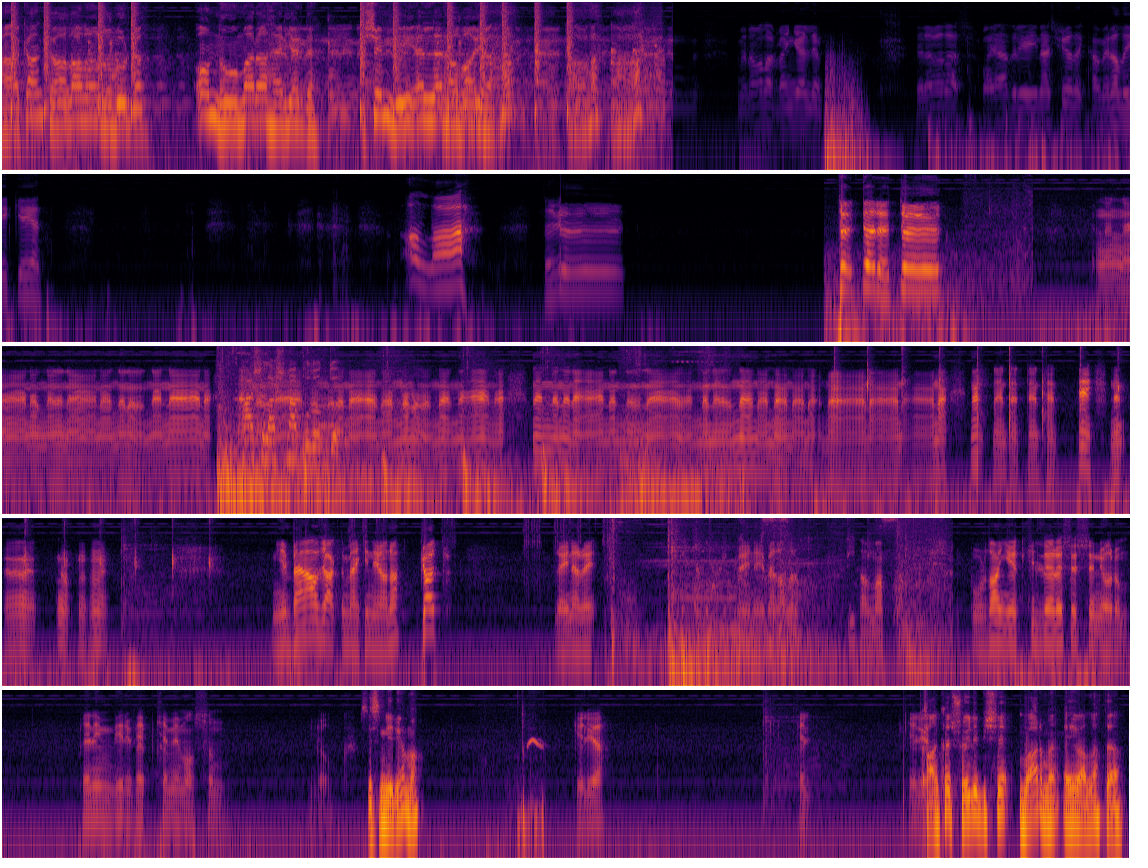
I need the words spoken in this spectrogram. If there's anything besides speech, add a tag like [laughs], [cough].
Hakan Çalanoğlu burada On numara her yerde Şimdi eller havaya Merhabalar ben geldim. Merhabalar. Bayağıdır yayın açmıyorduk. Kameralı ilk yayın. Allah! Dur bir... Tüt tüt tüt. Karşılaşma bulundu. Niye ben alacaktım belki Neon'u? Göt! Reyna Rey... Reyna'yı ben alırım. Tamam. Buradan yetkililere sesleniyorum. Benim bir webcam'im olsun. Yok. Sesim geliyor mu? Geliyor. Gel. Geliyor. Kanka şöyle bir şey var mı? Eyvallah da.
